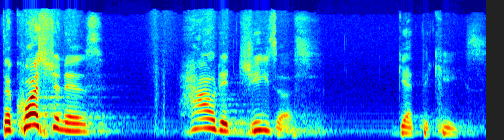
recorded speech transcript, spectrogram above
The question is, how did Jesus get the keys?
